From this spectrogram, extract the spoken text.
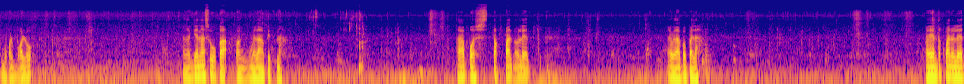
Bukal-bukalo. Lalagyan ng suka pag malapit na. Tapos takpan ulit. Ay wala pa pala. Ayan, takpan ulit.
